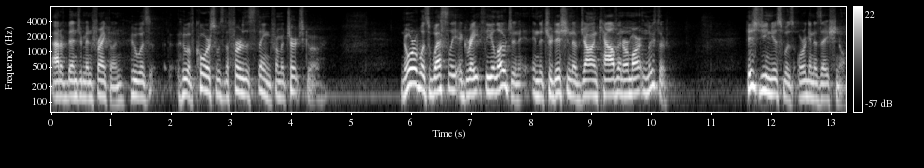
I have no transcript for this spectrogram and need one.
out of Benjamin Franklin, who, was, who, of course, was the furthest thing from a churchgoer. Nor was Wesley a great theologian in the tradition of John Calvin or Martin Luther. His genius was organizational.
